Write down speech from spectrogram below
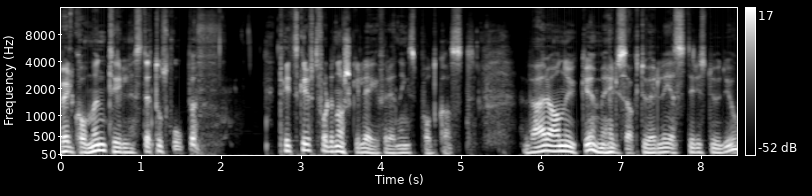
Velkommen til Stetoskopet, tidsskrift for Det norske legeforenings podkast. Hver annen uke med helseaktuelle gjester i studio,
